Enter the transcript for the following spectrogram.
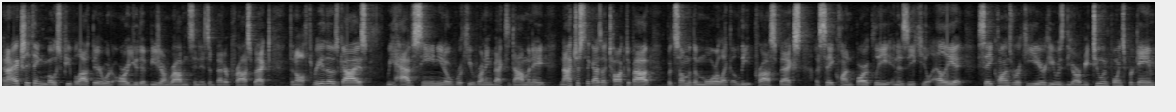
and I actually think most people out there would argue that Bijan Robinson is a better prospect than all three of those guys. We have seen, you know, rookie running backs dominate, not just the guys I talked about, but some of the more like elite prospects, a Saquon Barkley and Ezekiel Elliott. Saquon's rookie year, he was the RB2 in points per game.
